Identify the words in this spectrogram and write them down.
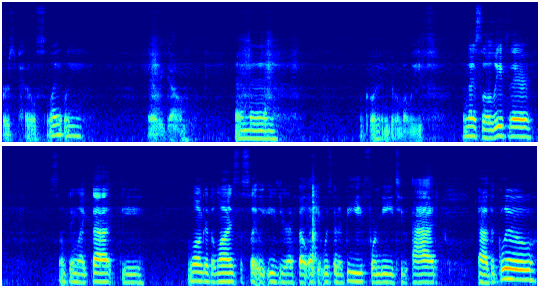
first petal slightly. There we go. And then we'll go ahead and give them a leaf. A nice little leaf there. Something like that. The longer the lines, the slightly easier I felt like it was going to be for me to add uh, the glue.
